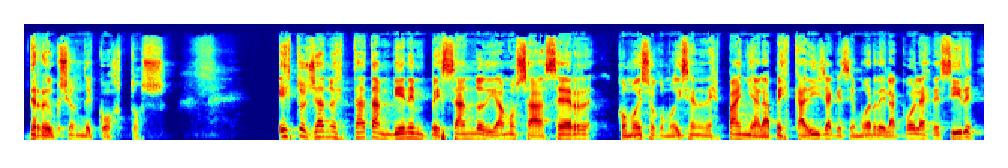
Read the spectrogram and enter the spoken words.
de reducción de costos. Esto ya no está también empezando, digamos, a hacer como eso, como dicen en España, la pescadilla que se muerde la cola, es decir,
